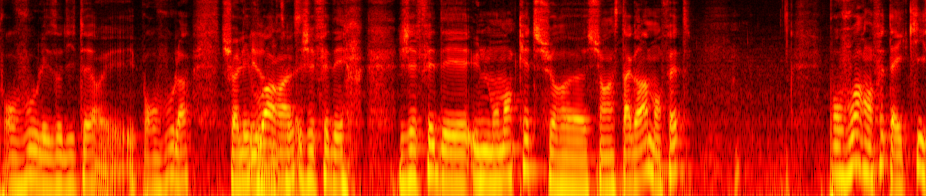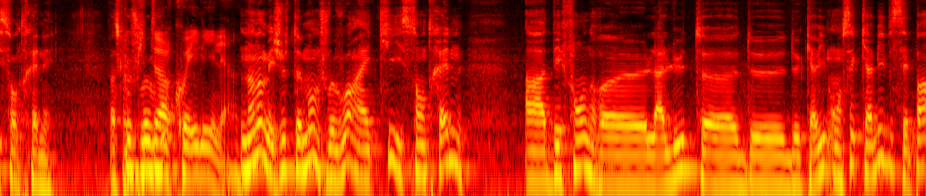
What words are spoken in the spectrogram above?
pour vous les auditeurs et, et pour vous là, je suis allé Euh, j'ai fait des, j'ai fait des, une mon enquête sur euh, sur Instagram en fait, pour voir en fait avec qui il s'entraînait. Parce que je veux Peter voir- Quayle, là. non, non, mais justement, je veux voir avec qui il s'entraîne à défendre euh, la lutte euh, de, de Khabib. On sait que Khabib, c'est pas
